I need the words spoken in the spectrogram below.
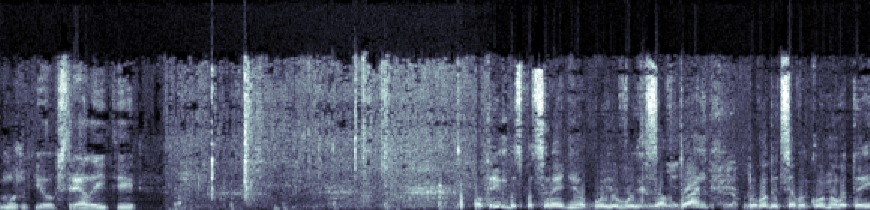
можуть і обстріли йти. Окрім безпосередньо бойових завдань, доводиться виконувати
